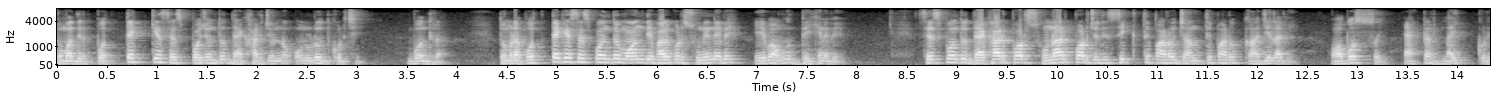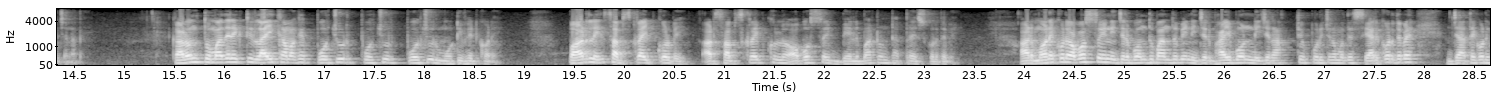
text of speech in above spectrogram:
তোমাদের প্রত্যেককে শেষ পর্যন্ত দেখার জন্য অনুরোধ করছি। বন্ধুরা, তোমরা প্রত্যেকে শেষ পর্যন্ত মন দিয়ে ভালো করে শুনে নেবে এবং দেখে নেবে। শেষ পর্যন্ত দেখার পর, শোনার পর যদি শিখতে পারো, জানতে পারো, কাজে লাগে, অবশ্যই একটা লাইক করে জানাবে। কারণ তোমাদের একটি লাইক আমাকে প্রচুর প্রচুর প্রচুর মোটিভেট করে। পারলে সাবস্ক্রাইব করবে, আর সাবস্ক্রাইব করলে অবশ্যই বেল বাটনটা প্রেস করে দেবে। আর মনে করে অবশ্যই নিজের বন্ধু বান্ধবী নিজের ভাই বোন নিজের আত্মীয় পরিজনের মধ্যে শেয়ার করে দেবে, যাতে করে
